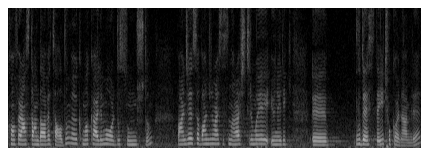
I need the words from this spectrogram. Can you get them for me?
konferanstan davet aldım ve makalemi orada sunmuştum. Bence Sabancı Üniversitesi'nin araştırmaya yönelik e, bu desteği çok önemli.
